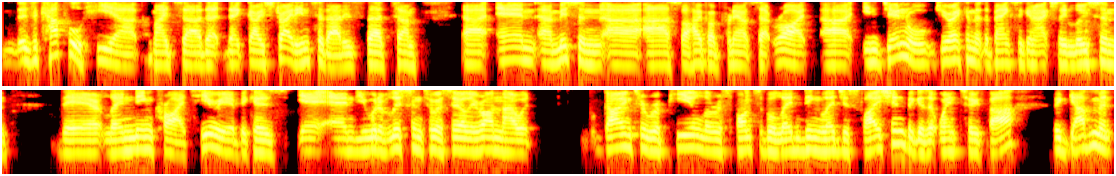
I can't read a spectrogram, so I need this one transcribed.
there's a couple here, mates, uh, that that go straight into that. Is that um, Uh, Anne uh, Misson uh, asked, I hope I pronounced that right. In general, do you reckon that the banks are going to actually loosen their lending criteria? Because, yeah, and you would have listened to us earlier on, they were going to repeal the responsible lending legislation because it went too far. The government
